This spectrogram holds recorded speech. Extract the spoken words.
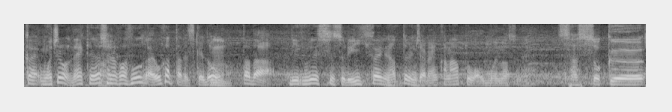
会もちろんね怪我しなかった方が良かったですけど、はいうん、ただリフレッシュするいい機会になってるんじゃないかなとは思いますね。早速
